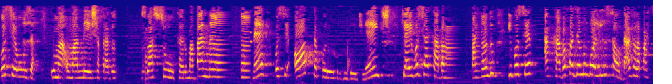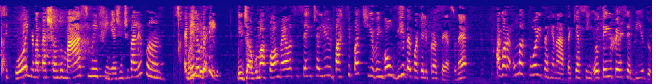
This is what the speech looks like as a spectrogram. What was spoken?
você usa uma, uma mexa para do açúcar, uma banana, né? Você opta por outros ingredientes que aí você acaba matando e você acaba fazendo um bolinho saudável. Ela participou e ela tá achando o máximo, enfim, a gente vai levando. É Muito bem aí. E de alguma forma ela se sente ali participativa, envolvida com aquele processo, né? Agora, uma coisa, Renata, que assim, eu tenho percebido,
